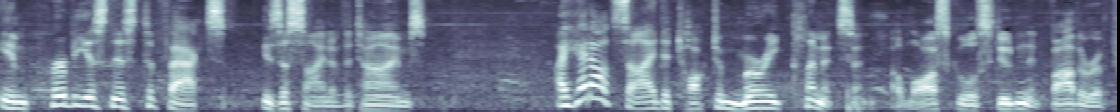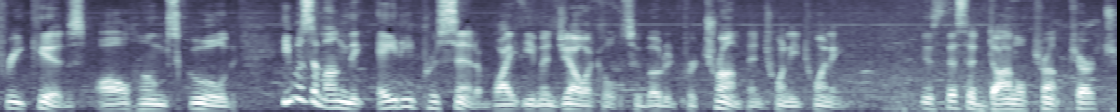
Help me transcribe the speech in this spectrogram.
imperviousness to facts is a sign of the times. I head outside to talk to Murray Clementson, a law school student and father of three kids, all homeschooled. He was among the 80% of white evangelicals who voted for Trump in 2020. Is this a Donald Trump church?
